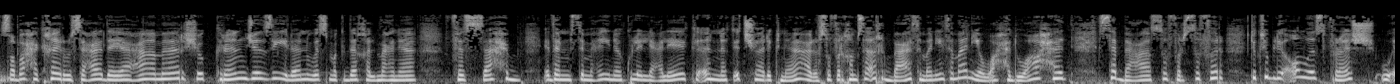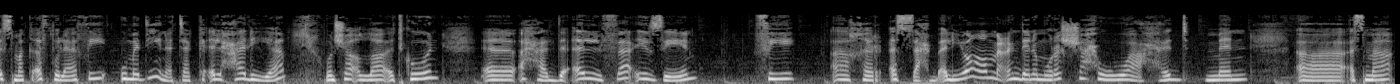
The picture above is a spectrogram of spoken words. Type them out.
صباحك خير وسعادة يا عامر. شكرا جزيلا. واسمك دخل معنا في السحب. إذا مستمعينا كل اللي عليك أنك تشاركنا على صفر خمسة أربعة ثمانية, ثمانية واحد, واحد سبعة صفر صفر. تكتب لي always fresh واسمك الثلاثي ومدينتك الحالية. وإن شاء الله تكون آه، أحد الفائزين في آخر السحب. اليوم عندنا مرشح واحد من آه، أسماء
